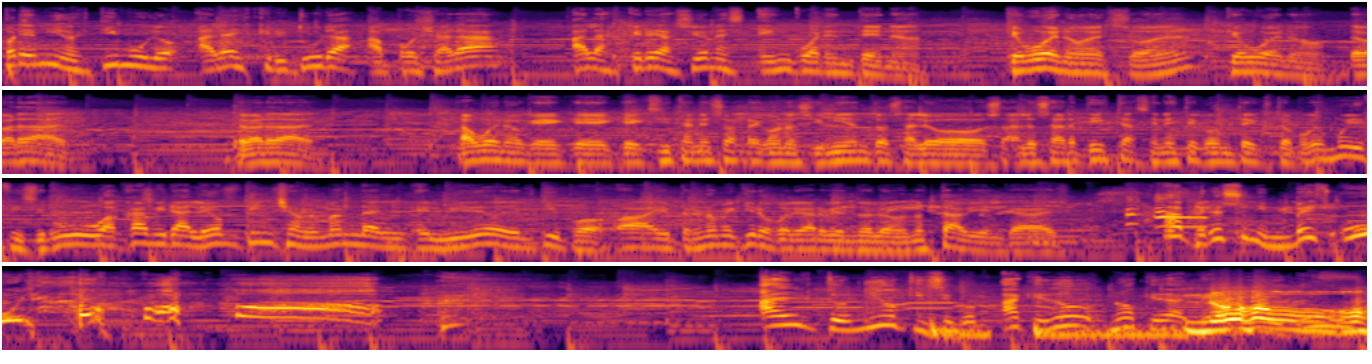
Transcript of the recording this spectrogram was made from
premio estímulo a la escritura apoyará a las creaciones en cuarentena. Qué bueno eso, ¿eh? Qué bueno, de verdad. De verdad. Está bueno que, que- que existan esos reconocimientos a los, a los artistas en este contexto, porque es muy difícil. Uh, acá mira, León Pincha me manda el, el video del tipo. Ay, pero no me quiero colgar viéndolo, no está bien que haga eso. Ah, pero es un imbécil. ¡Uy! Alto ñoqui se Ah, quedó. No, queda- No,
